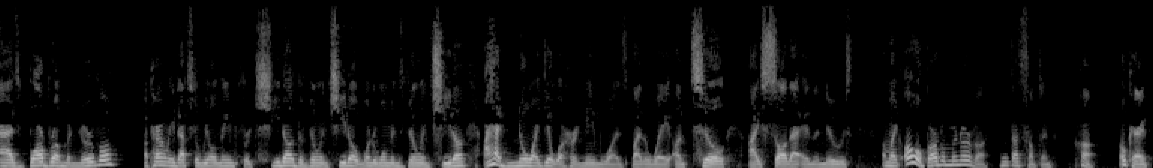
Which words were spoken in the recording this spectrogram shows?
as Barbara Minerva Apparently, that's the real name for Cheetah, the villain Cheetah, Wonder Woman's villain Cheetah. I had no idea what her name was, by the way, until I saw that in the news. I'm like, oh, Barbara Minerva. Ain't that something? Huh. Okay.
